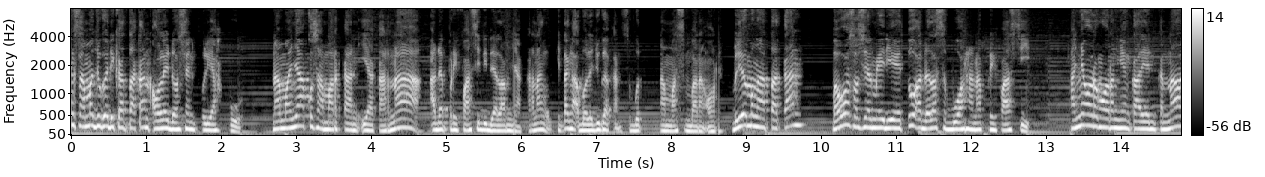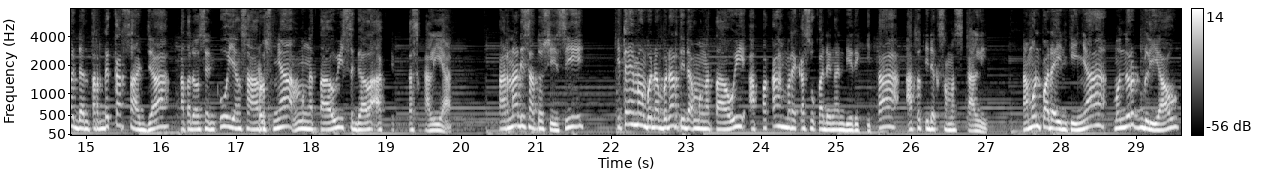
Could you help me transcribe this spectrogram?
yang sama juga dikatakan oleh dosen kuliahku. Namanya aku samarkan, ya karena ada privasi di dalamnya. Karena kita nggak boleh juga kan sebut nama sembarang orang. Beliau mengatakan bahwa sosial media itu adalah sebuah ranah privasi. Hanya orang-orang yang kalian kenal dan terdekat saja, kata dosenku yang seharusnya mengetahui segala aktivitas kalian. Karena di satu sisi, kita emang benar-benar tidak mengetahui apakah mereka suka dengan diri kita atau tidak sama sekali. Namun pada intinya, menurut beliau,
